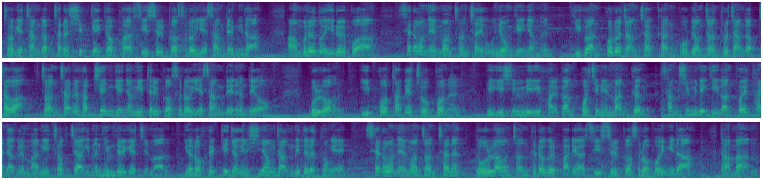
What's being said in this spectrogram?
적의 장갑차를 쉽게 격파할 수 있을 것으로 예상됩니다. 아무래도 이를 보아 새로운 M1 전차의 운용 개념은 기관포를 장착한 보병 전투 장갑차와 전차를 합친 개념이 될 것으로 예상되는데요. 물론 이포 탑의 주포는 120mm 활강 포신인 만큼 30mm 기관포의 탄약을 많이 적재하기는 힘들겠지만 여러 획기적인 신형 장비들을 통해 새로운 M1 전차는 놀라운 전투력을 발휘할 수 있을 것으로 보입니다. 다만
